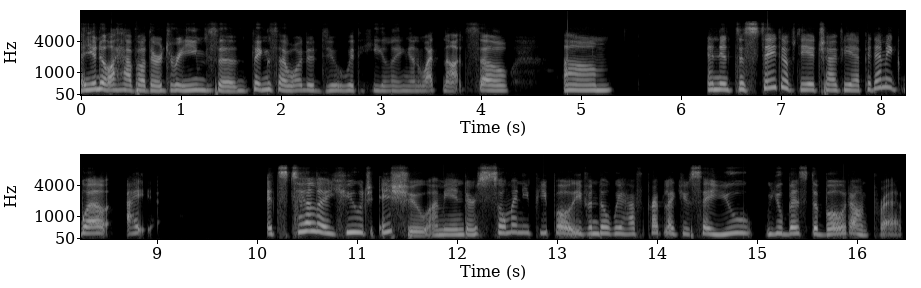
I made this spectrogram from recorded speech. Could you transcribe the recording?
you know i have other dreams and things i want to do with healing and whatnot so um and in the state of the hiv epidemic well i it's still a huge issue. I mean there's so many people even though we have prep like you say you you missed the boat on prep.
